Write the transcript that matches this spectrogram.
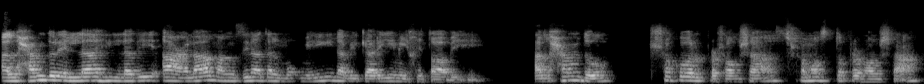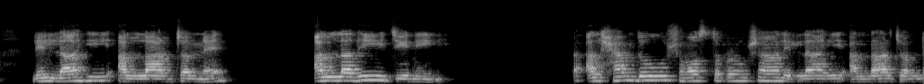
আলহামদুলিল্লাহ ইল্লাযী আ'লা খিতাবিহি। আলহামদু, সকল প্রশংসা, সমস্ত প্রশংসা লিল্লাহি আল্লাহর জন্য। আল্লাদি যিনি, আলহামদু, সমস্ত প্রশংসা লিল্লাহি আল্লাহর জন্য।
